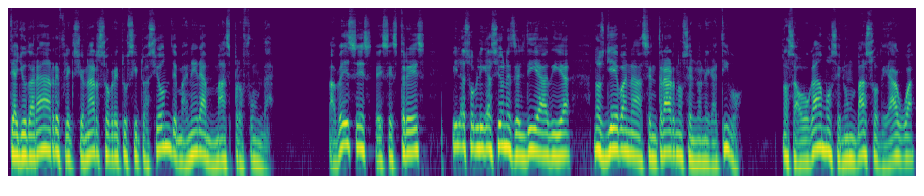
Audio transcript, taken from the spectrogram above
te ayudará a reflexionar sobre tu situación de manera más profunda. A veces ese estrés y las obligaciones del día a día nos llevan a centrarnos en lo negativo. Nos ahogamos en un vaso de agua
